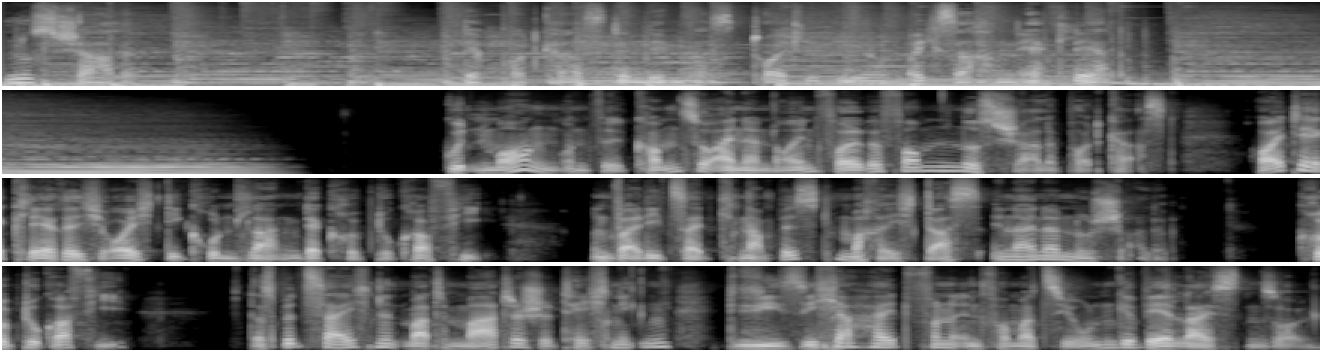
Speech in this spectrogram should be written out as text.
Nussschale. Der Podcast, in dem das Teutelbier euch Sachen erklärt. Guten Morgen und willkommen zu einer neuen Folge vom Nussschale Podcast. Heute erkläre ich euch die Grundlagen der Kryptographie. Und weil die Zeit knapp ist, mache ich das in einer Nussschale. Kryptographie. Das bezeichnet mathematische Techniken, die die Sicherheit von Informationen gewährleisten sollen.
